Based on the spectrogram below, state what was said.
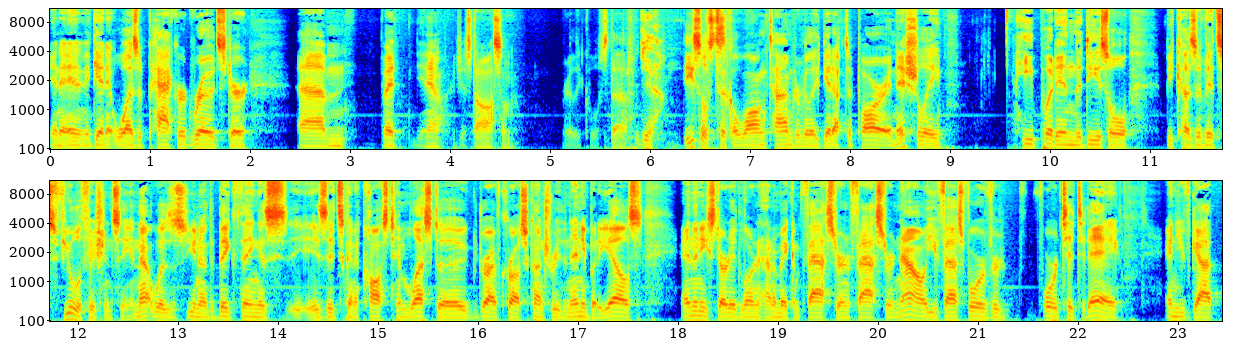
and, and again, it was a Packard Roadster, um, but you know, just awesome, really cool stuff. Yeah. diesels took a long time to really get up to par. Initially, he put in the diesel because of its fuel efficiency, and that was you know the big thing is is it's going to cost him less to drive cross country than anybody else. And then he started learning how to make them faster and faster. And now you fast forward forward to today, and you've got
